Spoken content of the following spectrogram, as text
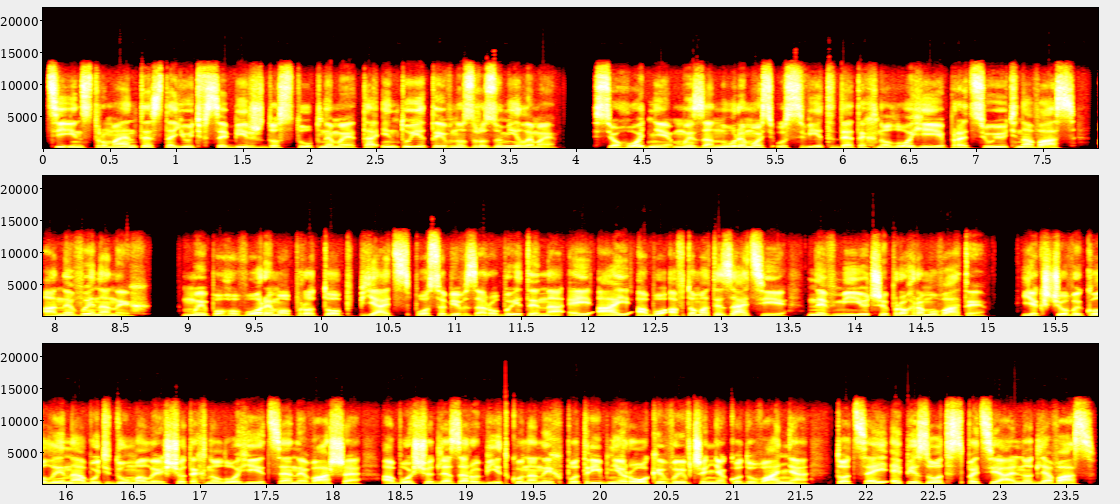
ці інструменти стають все більш доступними та інтуїтивно зрозумілими. Сьогодні ми зануримось у світ, де технології працюють на вас, а не ви на них. Ми поговоримо про топ 5 способів заробити на AI або автоматизації, не вміючи програмувати. Якщо ви коли-небудь думали, що технології це не ваше, або що для заробітку на них потрібні роки вивчення кодування, то цей епізод спеціально для вас.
